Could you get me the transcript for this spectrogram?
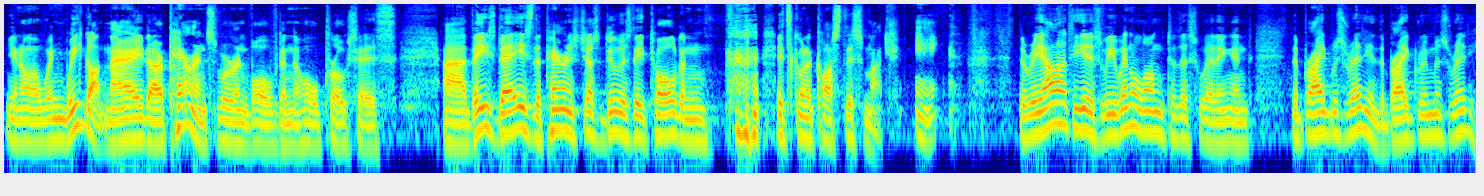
You know, when we got married, our parents were involved in the whole process. Uh, these days, the parents just do as they told, and it's going to cost this much. Eh. the reality is, we went along to this wedding, and the bride was ready, and the bridegroom was ready.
